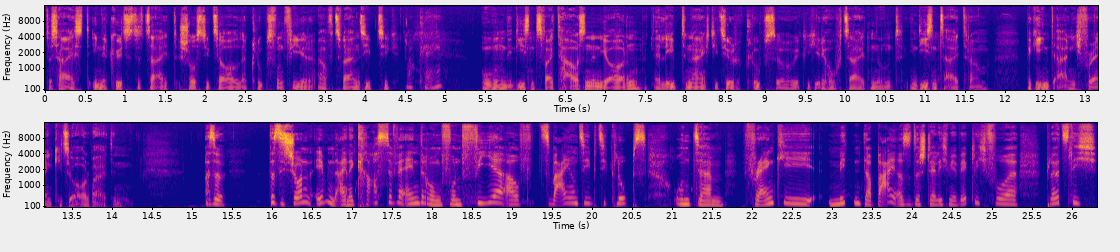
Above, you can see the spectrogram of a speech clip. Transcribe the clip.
Das heißt, in der kürzesten Zeit schoss die Zahl der Clubs von 4 auf 72. Okay. Und in diesen 2000er Jahren erlebten eigentlich die Zürcher Clubs so wirklich ihre Hochzeiten und in diesem Zeitraum beginnt eigentlich Frankie zu arbeiten. Also das ist schon eben eine krasse Veränderung von vier auf 72 Clubs und ähm, Frankie mitten dabei. Also das stelle ich mir wirklich vor, plötzlich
